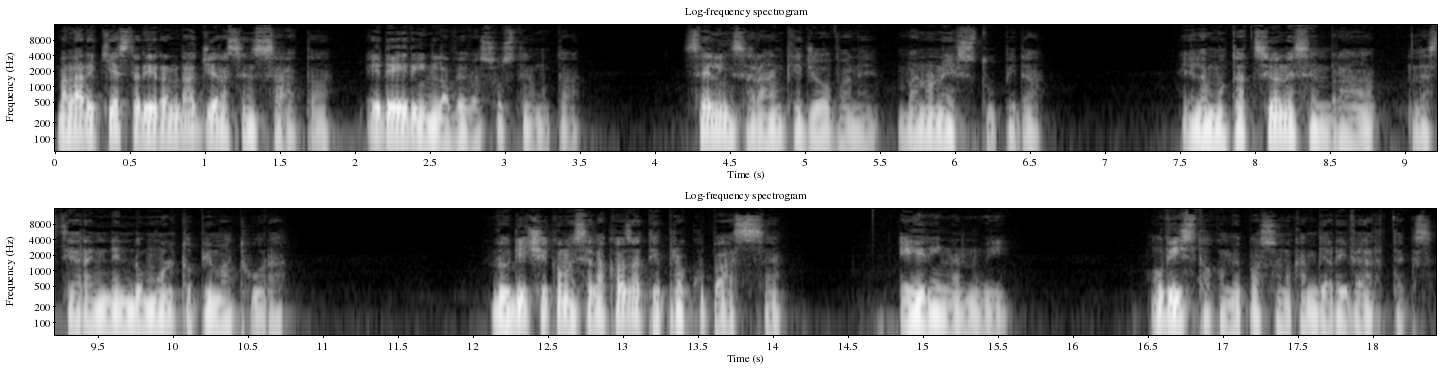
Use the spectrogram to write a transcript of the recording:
ma la richiesta di randaggi era sensata ed Erin l'aveva sostenuta. Selin sarà anche giovane, ma non è stupida. E la mutazione sembra la stia rendendo molto più matura. Lo dici come se la cosa ti preoccupasse. Erin annui. Ho visto come possono cambiare i vertex.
